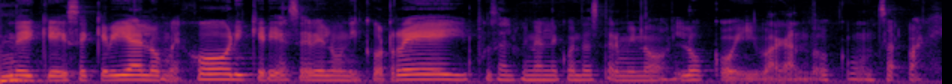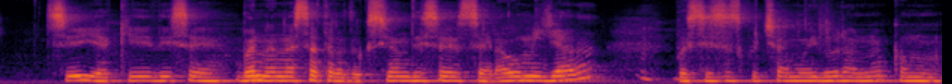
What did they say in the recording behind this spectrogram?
de que se quería lo mejor y quería ser el único rey y pues al final de cuentas terminó loco y vagando como un salvaje. Sí, aquí dice, bueno, en esta traducción dice será humillada, pues sí se escucha muy duro, ¿no? Como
